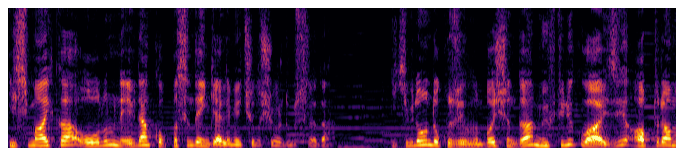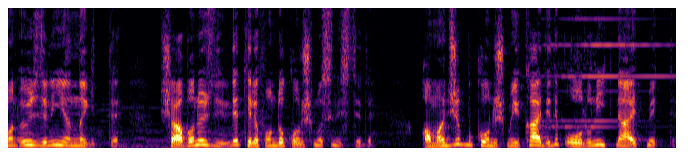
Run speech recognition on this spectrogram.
İsmail K. oğlunun evden kopmasını da engellemeye çalışıyordu bu sırada. 2019 yılının başında müftülük vaizi Abdurrahman Özden'in yanına gitti. Şaban Özdil ile telefonda konuşmasını istedi. Amacı bu konuşmayı kaydedip oğlunu ikna etmekti.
